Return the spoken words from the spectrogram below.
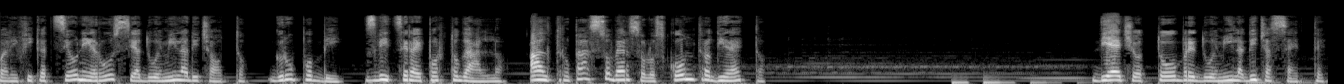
Qualificazioni Russia 2018, Gruppo B, Svizzera e Portogallo, altro passo verso lo scontro diretto. 10 ottobre 2017,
